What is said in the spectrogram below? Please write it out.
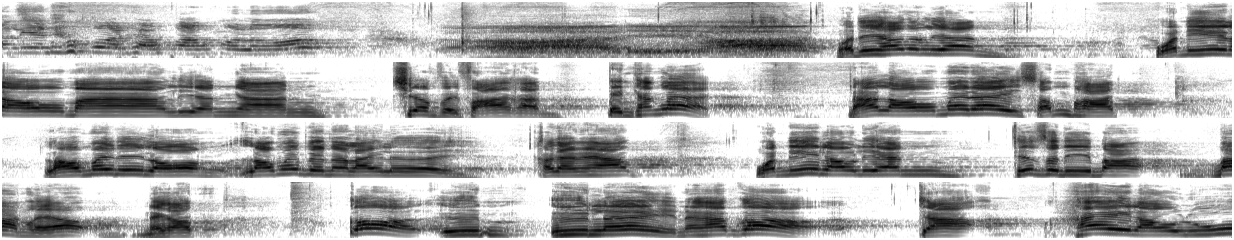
นักเรียนทั้งหมดทำความเคารพสวัสดีครับนักเรียน วันนี้เรามาเรียนงานเชื่อมไฟฟ้ากัน เป็นครั้งแรกนะเราไม่ได้สัมผัส เราไม่ได้ลอง เราไม่เป็นอะไรเลย เข้าใจไหมครับ วันนี้เราเรียนทฤษฎีบาบ้างแล้วนะครับ ก็อื่นอื่นเลยนะครับ ก็จะให้เรารู้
